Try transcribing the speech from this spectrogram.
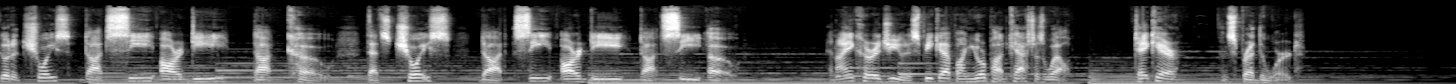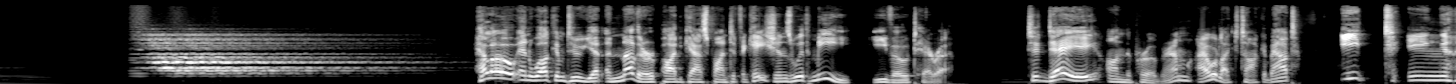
go to choice.crd.co. That's choice.crd.co. And I encourage you to speak up on your podcast as well. Take care and spread the word. Hello, and welcome to yet another podcast pontifications with me, Evo Terra. Today on the program, I would like to talk about eating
